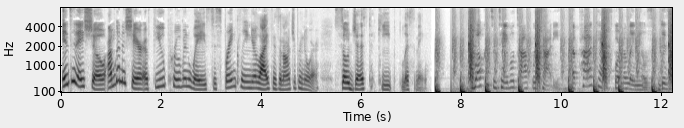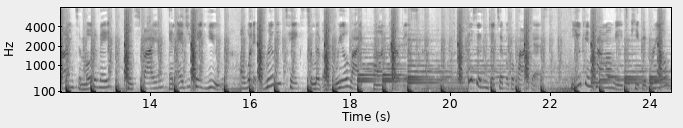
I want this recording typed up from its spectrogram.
In today's show, I'm going to share a few proven ways to spring clean your life as an entrepreneur. So just keep listening. Welcome to Table Talk with Toddy, a podcast for millennials designed to motivate, inspire, and educate you on what it really takes to live a real life on purpose. This isn't your typical podcast. You can count on me to keep it real,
